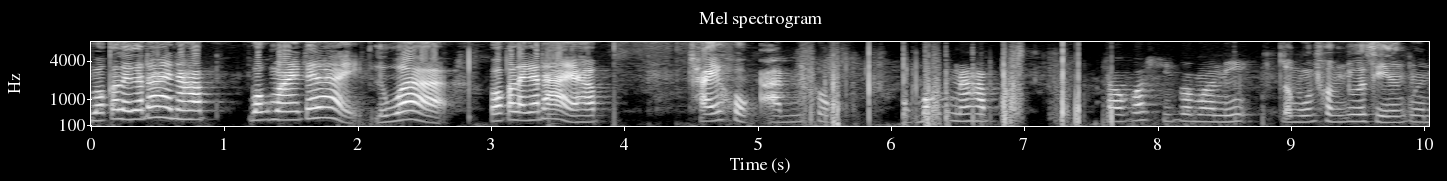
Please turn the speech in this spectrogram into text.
บล็อกอะไรก็ได้นะครับ บล็อกไม้ก็ได้ หรือว่าบล็อกอะไรก็ได้ครับ ใช้หกอันหกหกบล็อกนะครับ เราก็คิดประมาณนี้ สมมติผมดูสีน้ำเงิน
